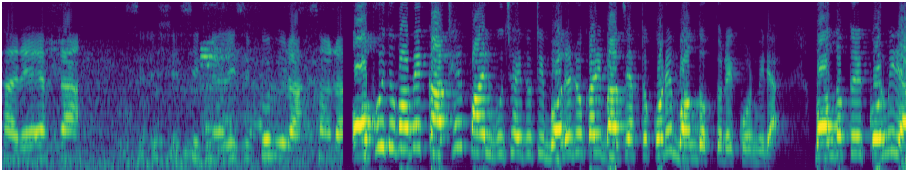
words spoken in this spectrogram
স্যারে একটা সিগনেল রিসিভ কপি রাখছেন অবৈধভাবে কাঠের ফাইল বুঝাই দুটি বলেরো গাড়ি বাজেয়াপ্ত করে বন দপ্তরের কর্মীরা। বন দপ্তরের কর্মীরা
